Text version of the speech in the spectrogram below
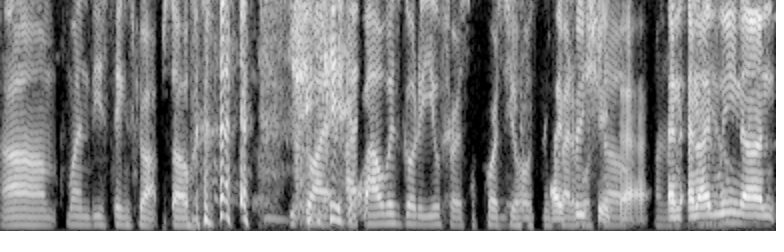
um, when these things drop. So, so I, I, I always go to you first. Of course, you host an incredible I appreciate show that, and and I lean on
